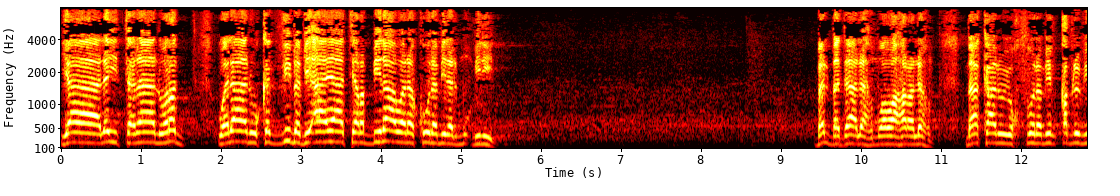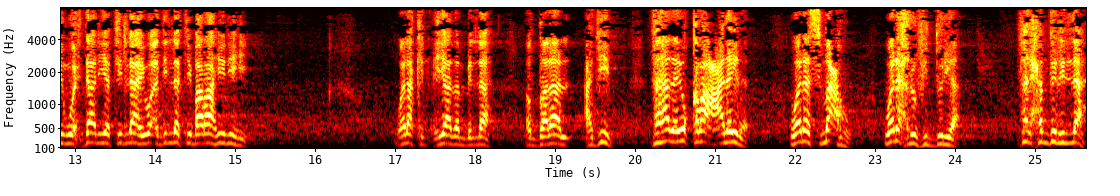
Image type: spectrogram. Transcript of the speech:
يا ليتنا نرد ولا نكذب بآيات ربنا ونكون من المؤمنين. بل بدا لهم وظهر لهم. ما كانوا يخفون من قبل من وحدانية الله وأدلة براهينه. ولكن عياذا بالله الضلال عجيب. فهذا يقرأ علينا ونسمعه ونحن في الدنيا. فالحمد لله.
